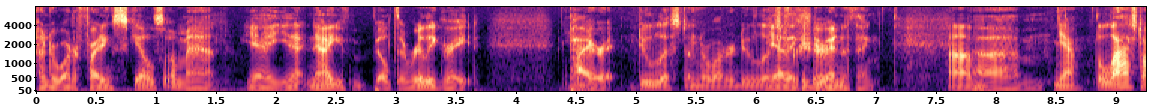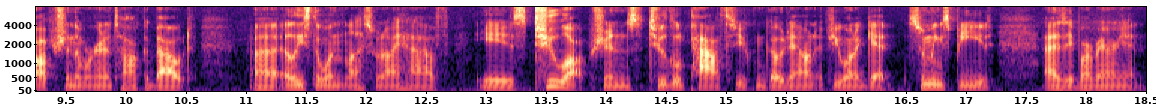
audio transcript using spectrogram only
underwater fighting skills. Oh, man. Yeah, you now you've built a really great Yeah. pirate. Duelist, underwater duelist. Yeah, they for can sure. do anything. Um, Um, yeah, the last option that we're going to talk about, uh, at least the one last one I have, is two options, two little paths you can go down if you want to get swimming speed as a barbarian.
